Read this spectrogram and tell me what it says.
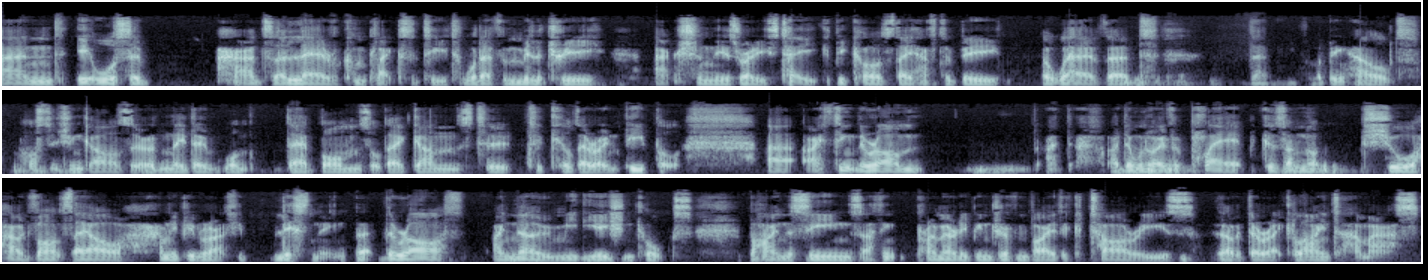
And it also adds a layer of complexity to whatever military action the Israelis take because they have to be aware that that people are being held hostage in Gaza and they don't want their bombs or their guns to, to kill their own people. Uh, I think there are, I, I, don't want to overplay it because I'm not sure how advanced they are how many people are actually listening, but there are, I know, mediation talks behind the scenes, I think primarily being driven by the Qataris who have a direct line to Hamas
